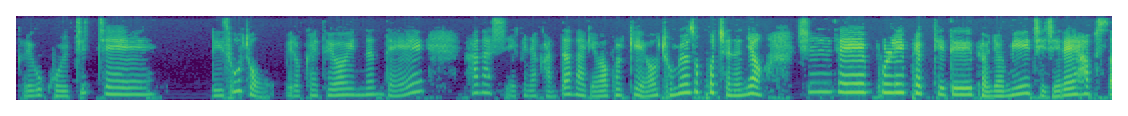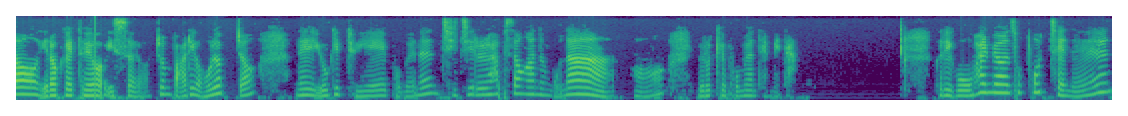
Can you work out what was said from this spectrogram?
그리고 골지체, 리소솜 이렇게 되어 있는데 하나씩 그냥 간단하게만 볼게요. 조면 소포체는요. 신세 폴리펩티드 변염이 지질의 합성 이렇게 되어 있어요. 좀 말이 어렵죠? 네, 여기 뒤에 보면은 지질을 합성하는구나. 어, 이렇게 보면 됩니다. 그리고 활면 소포체는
